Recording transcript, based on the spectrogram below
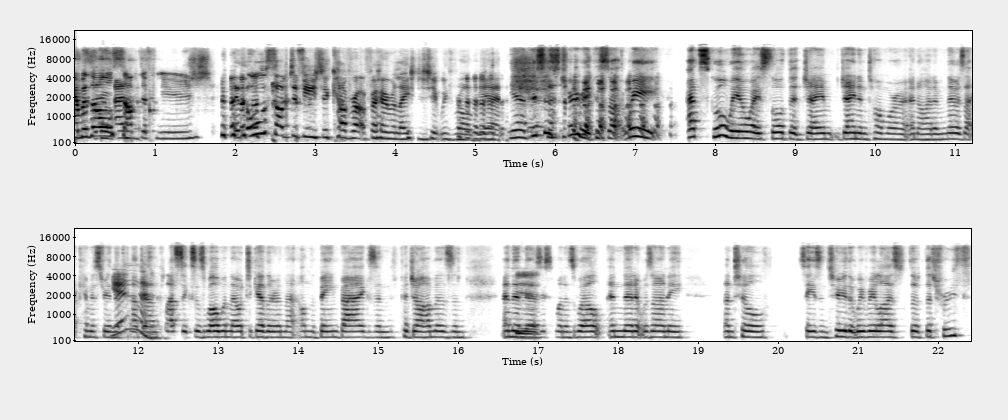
it was all And- subterfuge. It's all subterfuge to cover up for her relationship with Rob. Yeah. yeah, this is true because uh, we at school we always thought that Jane, Jane and Tom were an item. There was that chemistry in the Yeah. countdown classics as well when they were together in that on the bean bags and pajamas and and then Yeah. there's this one as well. And then it was only until season two that we realized the, the truth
